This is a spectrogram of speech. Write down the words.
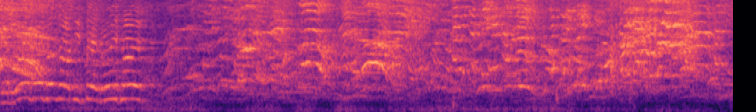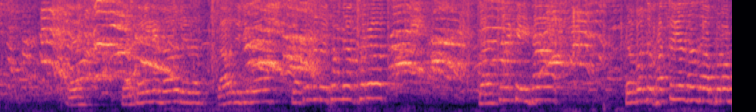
자, 노혜설 선수 어디 있어요? 노혜설. 네. 자, 대행에서 네, 나와주시고요. 자, 선수들 3명 차렷. 자, 신학회 인사. 자, 먼저 박정현 선수 앞으로.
